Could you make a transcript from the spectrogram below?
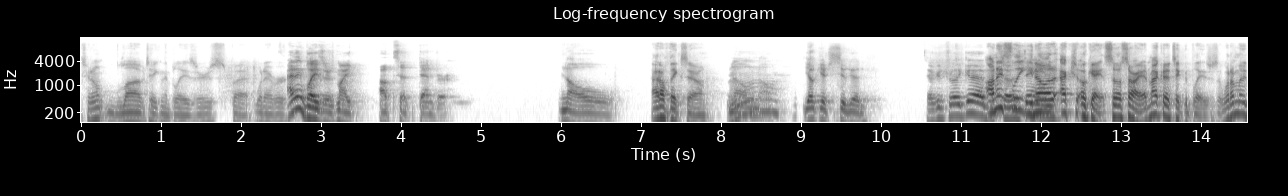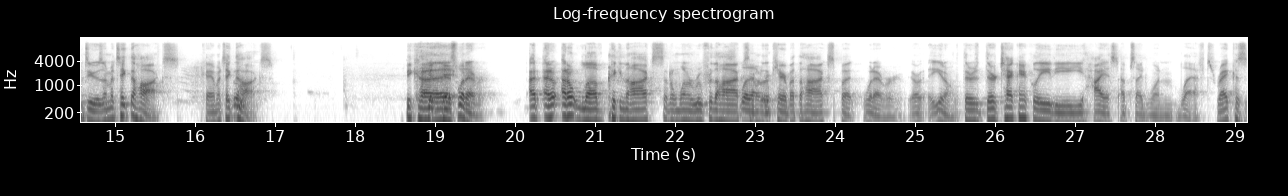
So I don't love taking the Blazers, but whatever. I think Blazers might upset Denver. No. I don't think so. No, no. Mm. Jokic's too good. Jokic's really good. but so Honestly, you know what? Actually, okay. So sorry, I'm not going to take the Blazers. What I'm going to do is I'm going to take the Hawks. Okay, I'm going to take the Hawks because whatever. I, I, don't, I don't love picking the Hawks. I don't want to root for the Hawks. I don't really care about the Hawks, but whatever. Uh, you know, they're they're technically the highest upside one left, right? Because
